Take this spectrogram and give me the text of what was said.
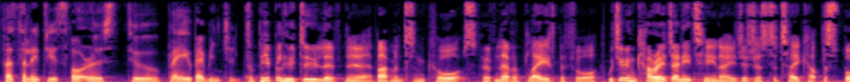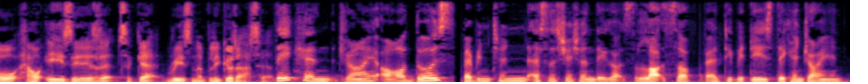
facilities for us to play badminton. For people who do live near badminton courts, who have never played before, would you encourage any teenager just to take up the sport? How easy is it to get reasonably good at it? They can join all those badminton association. They got lots of activities they can join in.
